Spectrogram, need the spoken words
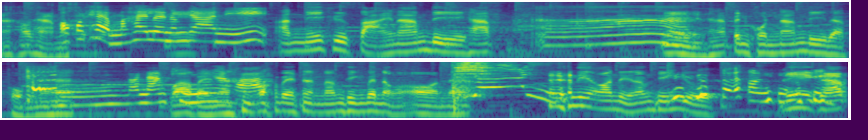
นะเขาแถมอ๋อเขาแถมมาให้เลยน้ำยานี้อันนี้คือสายน้ำดีครับอ่านี่นะฮะเป็นคนน้ำดีแบบผมนะฮะ อืมแล้วน้ำว่าทิ้งไปเนี่ยนะนะคะ ว่าไปนะน้ำทิ้งเป็นของออนนะ นี่ออนหนึ่งน้ำทิ้งอยู่ นี่ครับ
